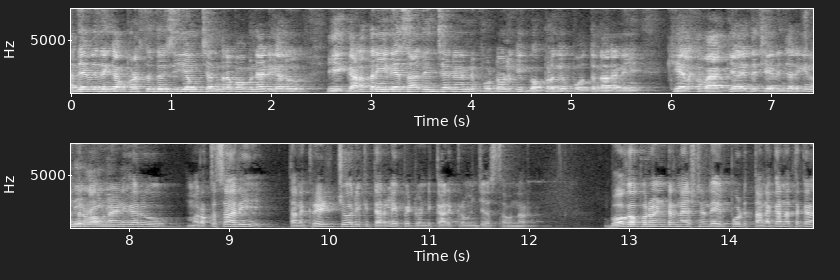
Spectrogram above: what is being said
అదేవిధంగా ప్రస్తుత సీఎం చంద్రబాబు నాయుడు గారు ఈ ఘనత నేనే సాధించానని ఫోటోలకి గొప్పలకి పోతున్నారని కీలక వ్యాఖ్యలు అయితే చేయడం జరిగింది. నాయుడు గారు మరొకసారి తన క్రెడిట్ చోరీకి తెరలేపేటువంటి కార్యక్రమం చేస్తూ ఉన్నారు. భోగాపురం ఇంటర్నేషనల్ ఎయిర్పోర్ట్ తన ఘనతగా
